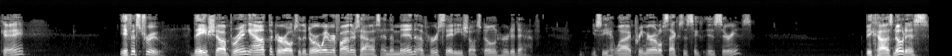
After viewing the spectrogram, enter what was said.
Okay? If it's true, they shall bring out the girl to the doorway of her father's house, and the men of her city shall stone her to death. You see why premarital sex is, is serious? Because, notice,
